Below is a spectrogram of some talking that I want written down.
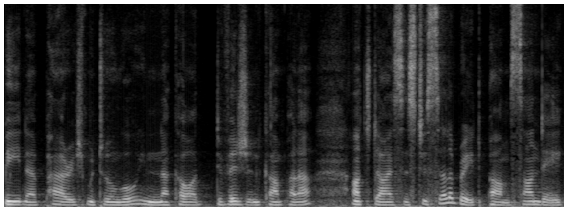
Bina Parish Mutungo in Nakawa Division, Kampala, Archdiocese to celebrate Palm Sunday.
